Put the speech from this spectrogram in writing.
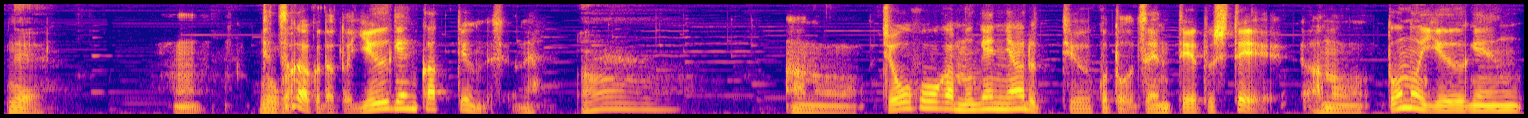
ねうん。哲学だと有限化って言うんですよね。ああ。あの、情報が無限にあるっていうことを前提として、あの、どの有限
